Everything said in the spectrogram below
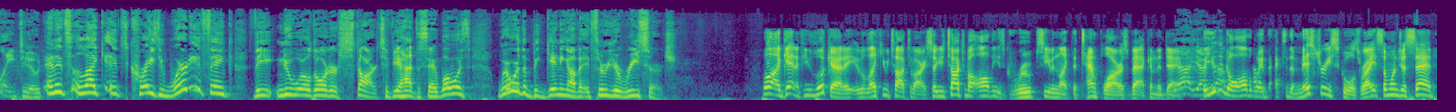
family, dude. And it's like it's crazy. Where do you think the New World Order starts? If you had to say, what was where were the beginning of it through your research? Well, again, if you look at it, like you talked about, so you talked about all these groups, even like the Templars back in the day. Yeah, yeah, but you yeah. can go all the way back to the mystery schools, right? Someone just said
